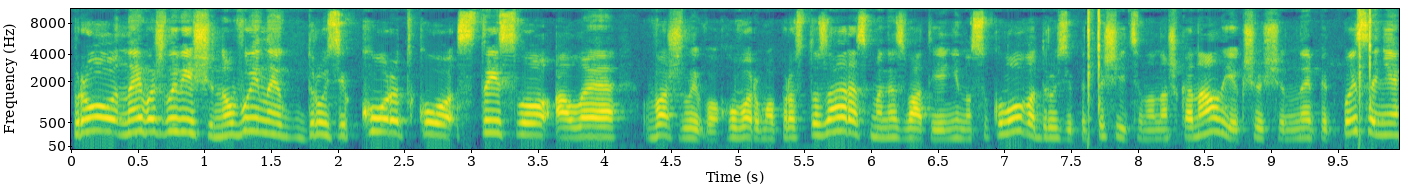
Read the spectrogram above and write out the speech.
Про найважливіші новини, друзі, коротко, стисло, але важливо. Говоримо просто зараз. Мене звати Яніна Соколова. Друзі, підпишіться на наш канал, якщо ще не підписані.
